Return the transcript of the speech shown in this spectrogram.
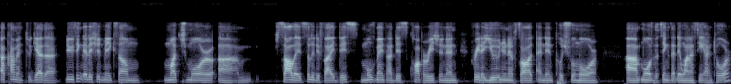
are coming together, do you think that they should make some much more um solid, solidify this movement or this cooperation and create a union of thought, and then push for more, um, more of the things that they want to see on tour,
